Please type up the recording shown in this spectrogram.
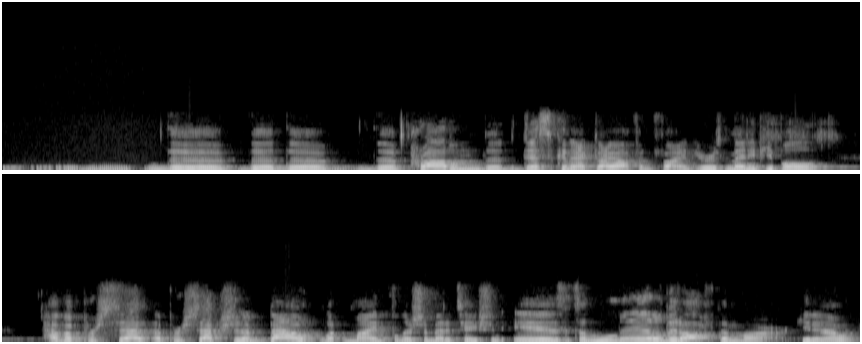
the the the the problem, the disconnect I often find here is many people have a, percep- a perception about what mindfulness or meditation is. It's a little bit off the mark, you know.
